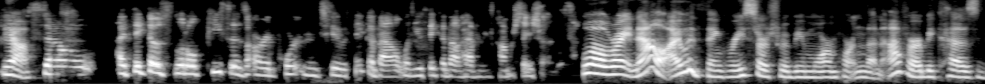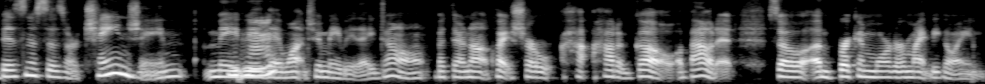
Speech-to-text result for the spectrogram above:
yeah. so I think those little pieces are important to think about when you think about having these conversations. Well, right now, I would think research would be more important than ever because businesses are changing. Maybe mm-hmm. they want to, maybe they don't, but they're not quite sure how, how to go about it. So, a brick and mortar might be going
